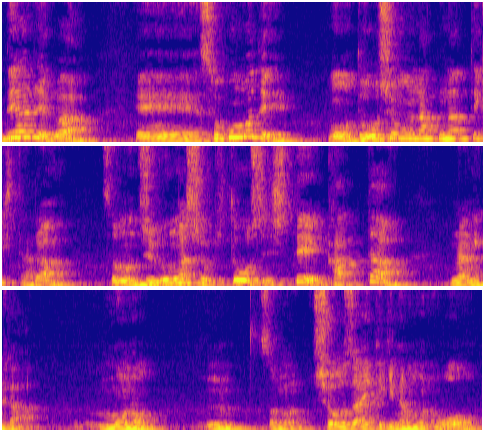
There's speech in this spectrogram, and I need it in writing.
であれば、えーそこまでもうどうしようもなくなってきたらその自分が初期投資して買った何かもの、うん、その商材的なものを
